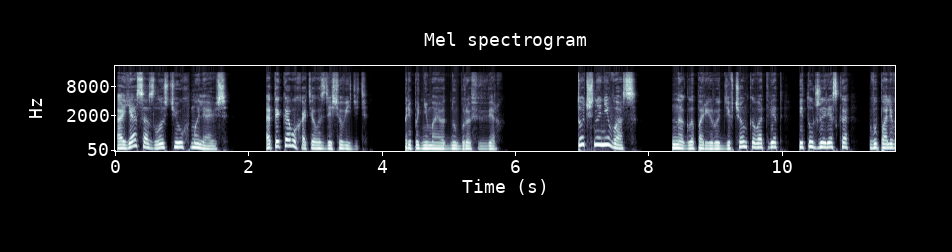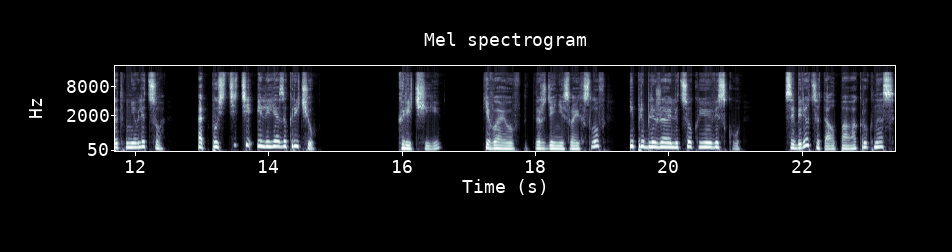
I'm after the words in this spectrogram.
а я со злостью ухмыляюсь. «А ты кого хотела здесь увидеть?» Приподнимаю одну бровь вверх. «Точно не вас», — нагло парирует девчонка в ответ и тут же резко выпаливает мне в лицо. «Отпустите, или я закричу». «Кричи», — киваю в подтверждении своих слов и приближаю лицо к ее виску. Соберется толпа вокруг нас,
